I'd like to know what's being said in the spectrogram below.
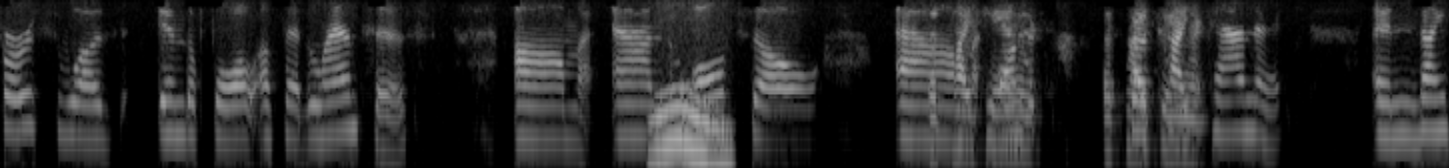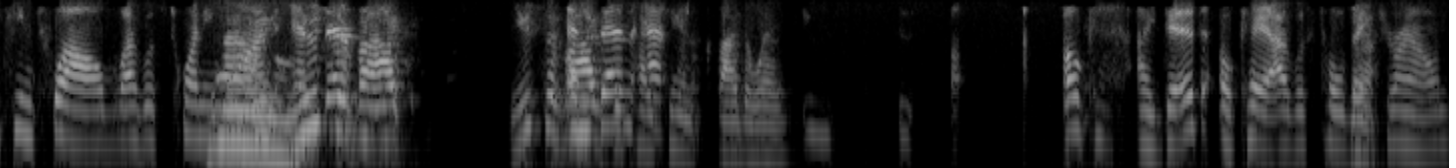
first was in the fall of Atlantis. Um and Mm. also um The the Titanic. The the Titanic. Titanic in 1912. I was 21, Wow. and You then survived. You survived then the at- Titanic, by the way. Okay, I did. Okay, I was told Yeah. I drowned.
